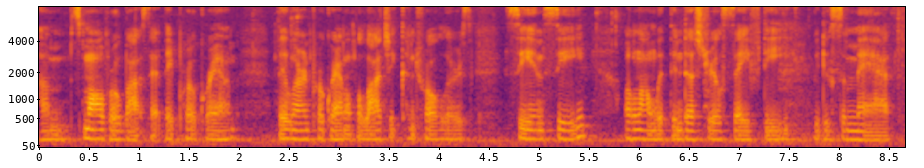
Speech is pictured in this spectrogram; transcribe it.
um, small robots that they program. They learn programmable logic controllers, CNC, along with industrial safety. We do some math,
